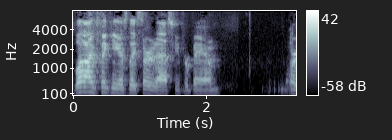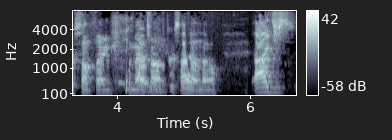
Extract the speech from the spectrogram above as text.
what I'm thinking is they started asking for Bam or something to match Oh, offers. I don't know. I just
